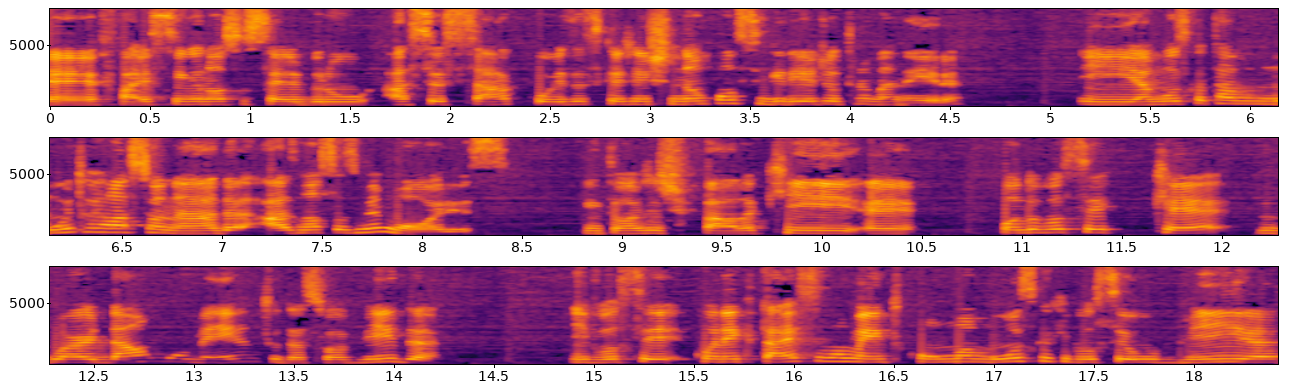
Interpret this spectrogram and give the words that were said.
é, faz sim o nosso cérebro acessar coisas que a gente não conseguiria de outra maneira. E a música está muito relacionada às nossas memórias. Então a gente fala que é, quando você quer guardar um momento da sua vida e você conectar esse momento com uma música que você ouvia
